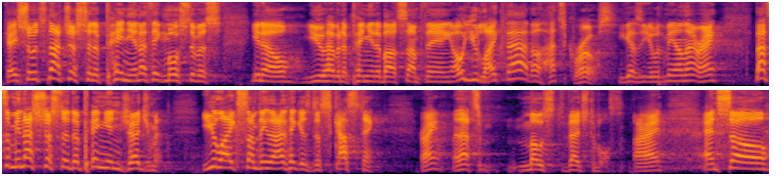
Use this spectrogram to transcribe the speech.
Okay, so it's not just an opinion. I think most of us, you know, you have an opinion about something. Oh, you like that? Oh, that's gross. You guys, you with me on that, right? That's, I mean, that's just an opinion judgment. You like something that I think is disgusting, right? And that's most vegetables, all right? And so,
